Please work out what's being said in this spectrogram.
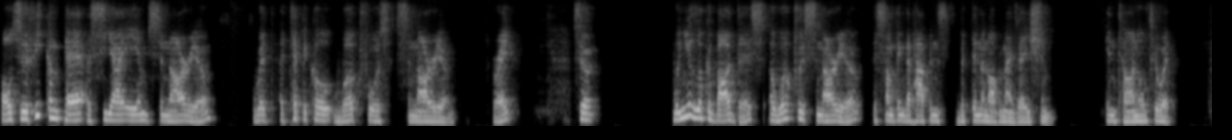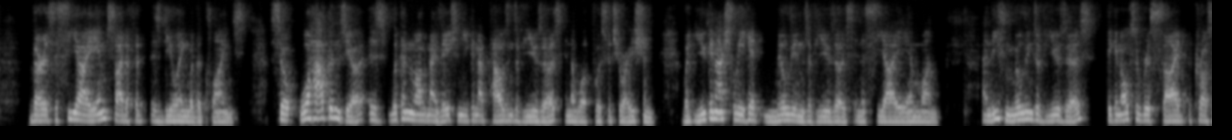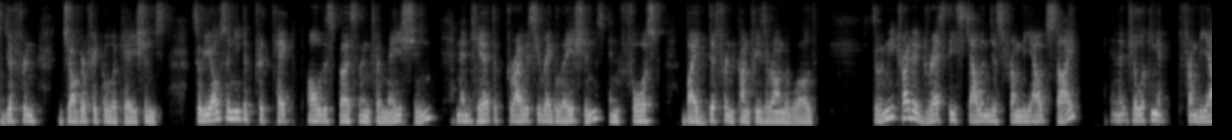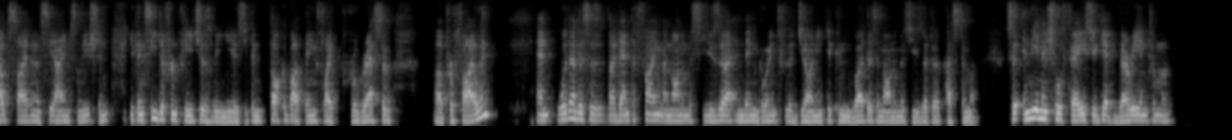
Also, if we compare a CIAM scenario with a typical workforce scenario, right? So when you look about this, a workforce scenario is something that happens within an organization, internal to it. Whereas the CIAM side of it is dealing with the clients. So what happens here is within an organization, you can have thousands of users in a workforce situation, but you can actually hit millions of users in a CIAM one. And these millions of users, they can also reside across different geographical locations. So we also need to protect all this personal information and adhere to privacy regulations enforced by different countries around the world. So when we try to address these challenges from the outside, and if you're looking at from the outside in a CIAM solution, you can see different features we use. You can talk about things like progressive uh, profiling. And what that is, is identifying an anonymous user and then going through the journey to convert this anonymous user to a customer. So in the initial phase, you get very,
